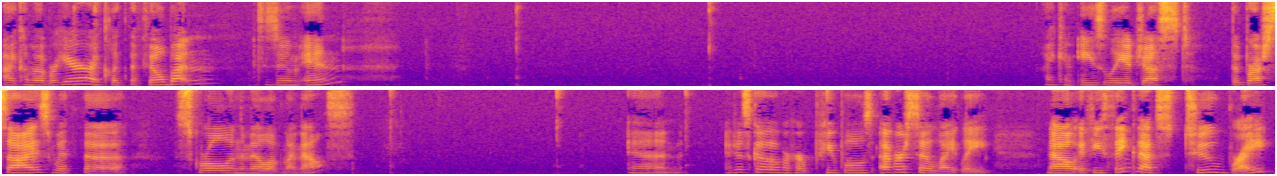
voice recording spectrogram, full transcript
I come over here, I click the fill button, to zoom in. I can easily adjust the brush size with the scroll in the middle of my mouse. And I just go over her pupils ever so lightly. Now, if you think that's too bright,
